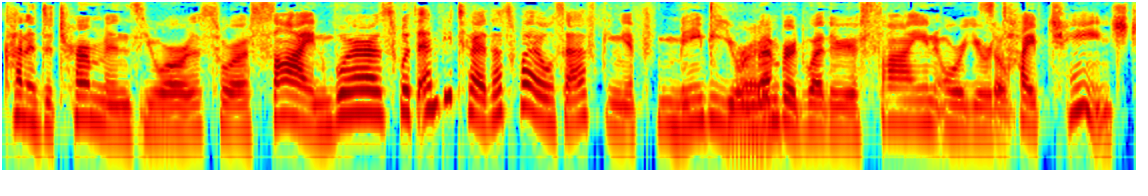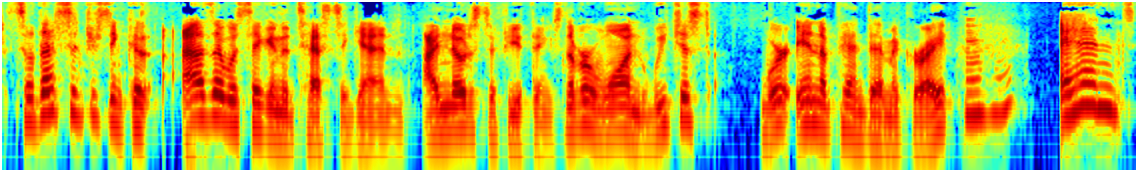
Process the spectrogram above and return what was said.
kind of determines your sort of sign. Whereas with MBTI, that's why I was asking if maybe you Right. remembered whether your sign or your So- type changed. So that's interesting because as I was taking the test again, I noticed a few things. Number one, we just we're in a pandemic, right? Mm-hmm. And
